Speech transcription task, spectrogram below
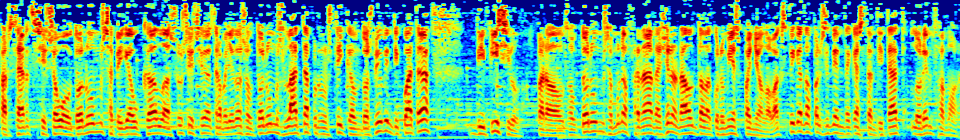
Per cert, si sou autònoms, sapigueu que l'Associació de Treballadors Autònoms, l'ATA, pronostica un 2024 difícil per als autònoms amb una frenada general de l'economia espanyola. Ho ha explicat el president d'aquesta Lorenzo Amor.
